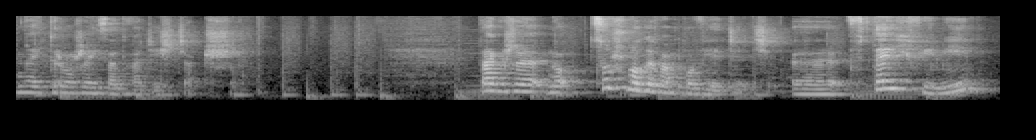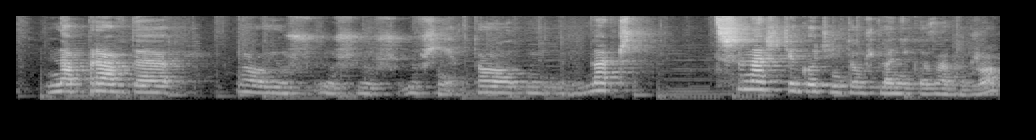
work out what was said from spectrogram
najdrożej za 23 Także, no cóż mogę Wam powiedzieć? E, W tej chwili naprawdę, no już, już, już, już nie. To na cz- 13 godzin to już dla niego za dużo,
